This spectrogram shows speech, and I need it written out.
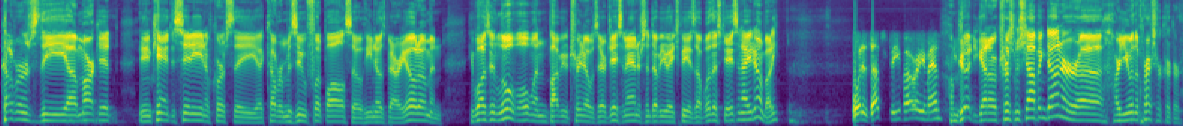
covers the uh, market in Kansas City, and of course they uh, cover Mizzou football, so he knows Barry Odom, and he was in Louisville when Bobby Petrino was there. Jason Anderson, WHB, is up with us. Jason, how you doing, buddy? What is up, Steve? How are you, man? I'm good. You got our Christmas shopping done, or uh, are you in the pressure cooker?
